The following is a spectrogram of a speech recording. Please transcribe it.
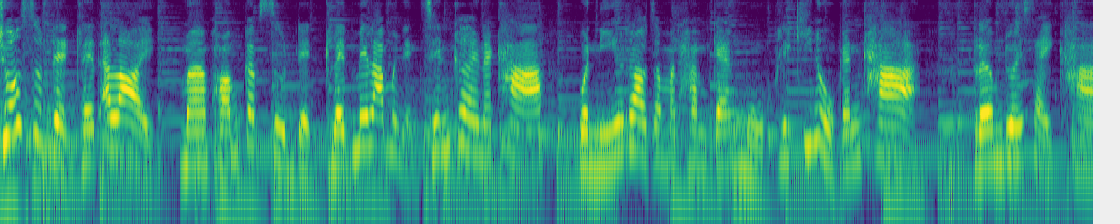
ช่วงสูตรเด็ดเคล็ดอร่อย มาพร้อมกับสูตรเด็ดเคล็ดไม่ลับเหมือนอย่างเช่นเคยนะคะ วันนี้เราจะมาทำแกงหมูพริกขี้หนูกันค่ะ เริ่มด้วยใส่ข่า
